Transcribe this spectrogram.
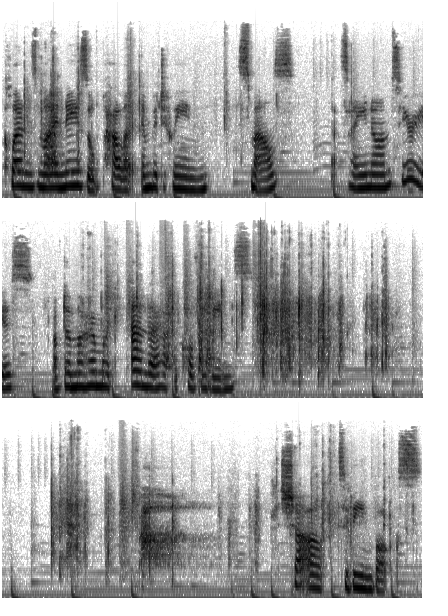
cleanse my nasal palate in between smells. That's how you know I'm serious. I've done my homework and I have the coffee beans. Shout out to Beanbox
